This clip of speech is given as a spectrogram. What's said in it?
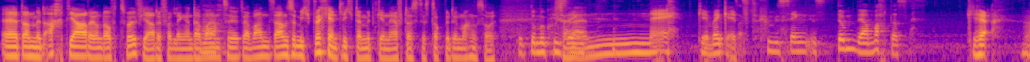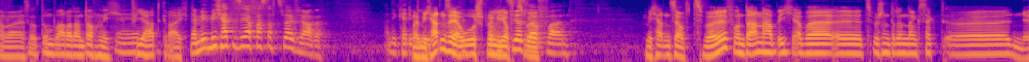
äh, dann mit acht Jahre und auf zwölf Jahre verlängern. Da, waren sie, da, waren, da haben sie mich wöchentlich damit genervt, dass ich das doch bitte machen soll. Der dumme Cousin. Sag, nee, geh weg jetzt. Der Cousin ist dumm, der macht das. Ja, aber so dumm war er dann doch nicht. Äh. Vier hat gereicht. Na, mich hatten sie ja fast auf zwölf Jahre an die Kette Weil Mich hatten sie ja ursprünglich auf zwölf. Mich hatten sie auf zwölf und dann habe ich aber äh, zwischendrin dann gesagt, äh, nö.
